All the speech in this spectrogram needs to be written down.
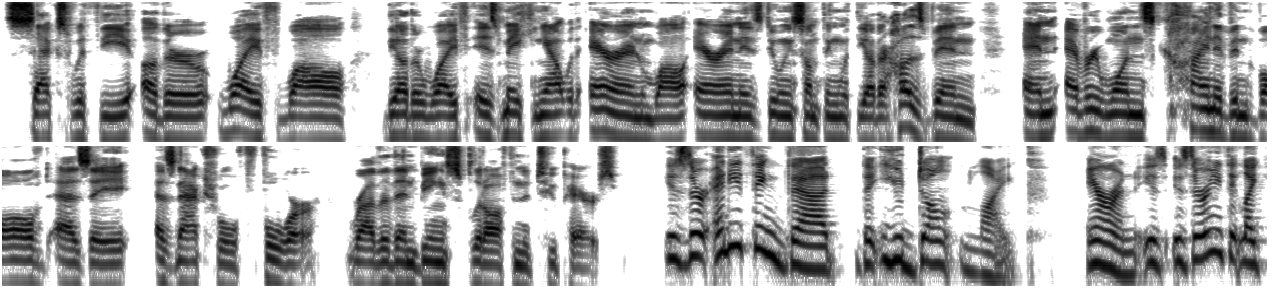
sex with the other wife while the other wife is making out with Aaron while Aaron is doing something with the other husband and everyone's kind of involved as a as an actual four rather than being split off into two pairs. Is there anything that that you don't like? Aaron, is is there anything like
